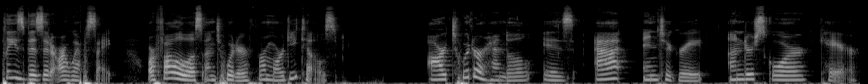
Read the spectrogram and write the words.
please visit our website or follow us on Twitter for more details. Our Twitter handle is at integrate underscore care.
